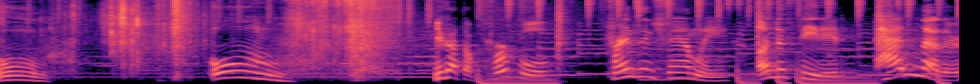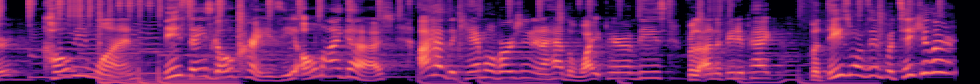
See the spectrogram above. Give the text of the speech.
Ooh. Ooh. You got the purple Friends and Family Undefeated patent leather Kobe one. These things go crazy. Oh my gosh. I have the camo version and I have the white pair of these for the undefeated pack, but these ones in particular,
